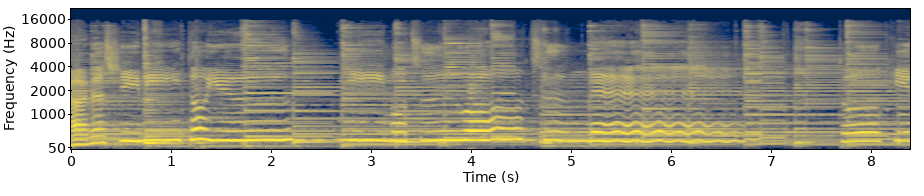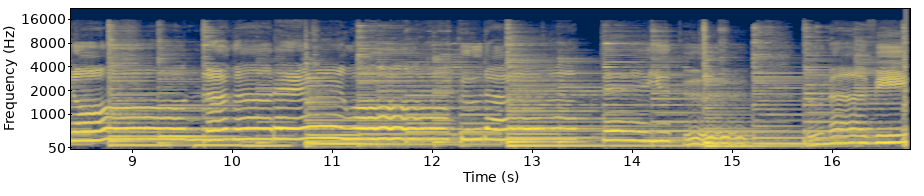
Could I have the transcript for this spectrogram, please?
悲しみという荷物を積んで時の流れを下ってゆく船人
